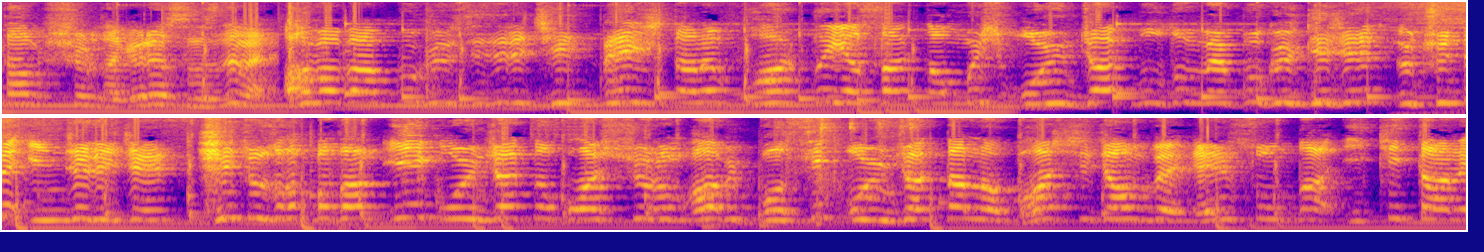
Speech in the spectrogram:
tam şurada görüyorsunuz değil mi? Ama ben bugün sizin için 5 tane farklı yasaklanmış oyuncak buldum ve bugün gecenin 3'ünde inceleyeceğiz. Hiç uzatmadan ilk oyuncakla başlıyorum. Abi basit oyuncaklarla başlayacağım ve en sonunda 2 tane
